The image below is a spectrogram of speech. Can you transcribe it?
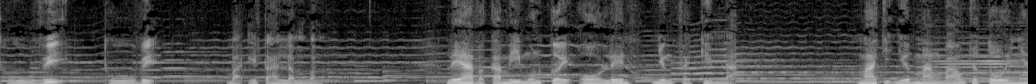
Thú vị, thú vị. Bà y tá lầm bầm. Lea và Cami muốn cười ồ lên nhưng phải kìm lại. Mai chị nhớ mang báo cho tôi nhé.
